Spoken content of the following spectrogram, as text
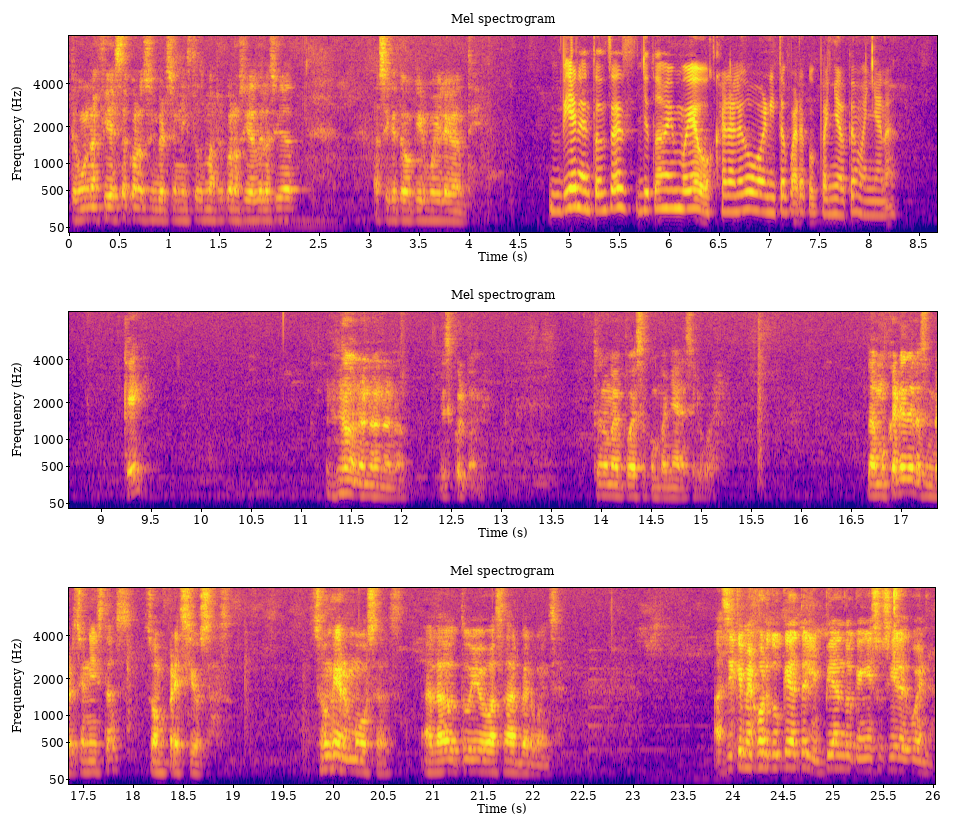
Tengo una fiesta con los inversionistas más reconocidos de la ciudad. Así que tengo que ir muy elegante. Bien, entonces yo también voy a buscar algo bonito para acompañarte mañana. ¿Qué? No, no, no, no, no. Discúlpame. Tú no me puedes acompañar a ese lugar. Las mujeres de los inversionistas son preciosas. Son hermosas. Al lado tuyo vas a dar vergüenza. Así que mejor tú quédate limpiando que en eso sí eres buena.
